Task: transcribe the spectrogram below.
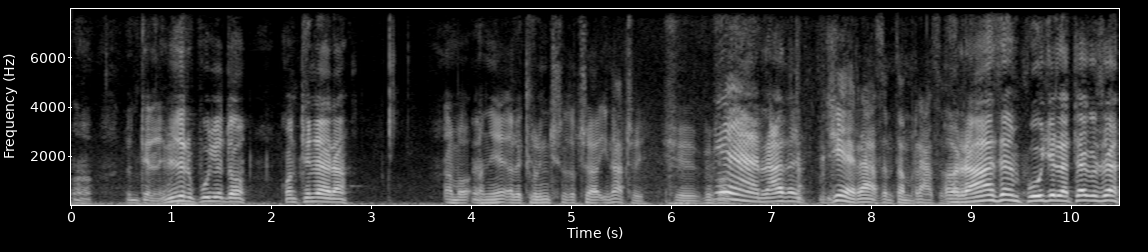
O, ten telewizor pójdzie do kontenera. A, mo, a nie, elektroniczne to trzeba inaczej się wywozić. Nie, razem Gdzie razem, tam razem. Razem pójdzie, dlatego że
